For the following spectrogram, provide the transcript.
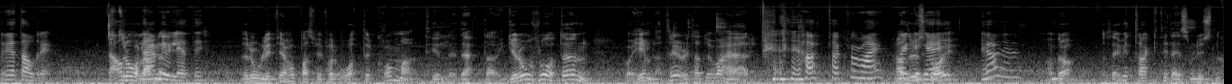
Du vet aldri. Det er, alt, det Strålande. er muligheter. roligt. Jag hoppas vi får återkomma till detta. Gro Flåten, vad himla trevligt att du var här. ja, takk for meg. Hadde du Veldig gøy. skoj? Ja, ja. Ja, bra. Då säger vi tack till dig som lyssnar.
